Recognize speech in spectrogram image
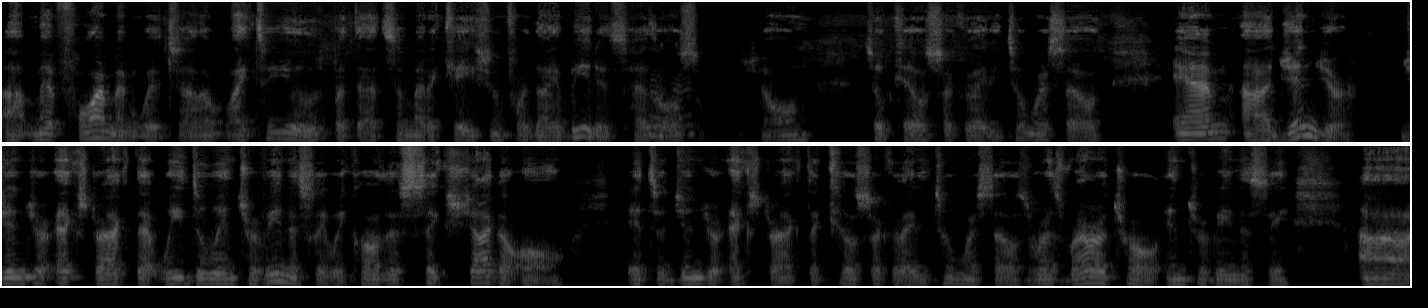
Uh, metformin, which I don't like to use, but that's a medication for diabetes, has mm-hmm. also been shown to kill circulating tumor cells. And uh, ginger, ginger extract that we do intravenously. We call this 6-Shogaol. It's a ginger extract that kills circulating tumor cells, resveratrol intravenously. Uh,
